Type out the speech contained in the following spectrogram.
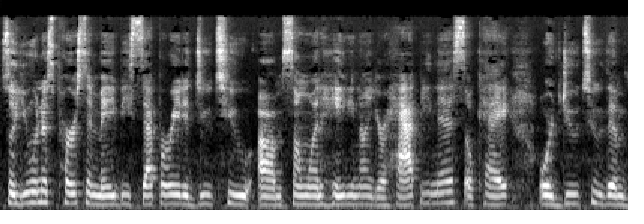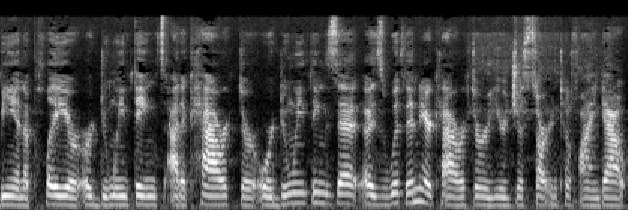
So you and this person may be separated due to um someone hating on your happiness okay? Or due to them being a player or doing things out of character or doing things that is within their character you're just starting to find out.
